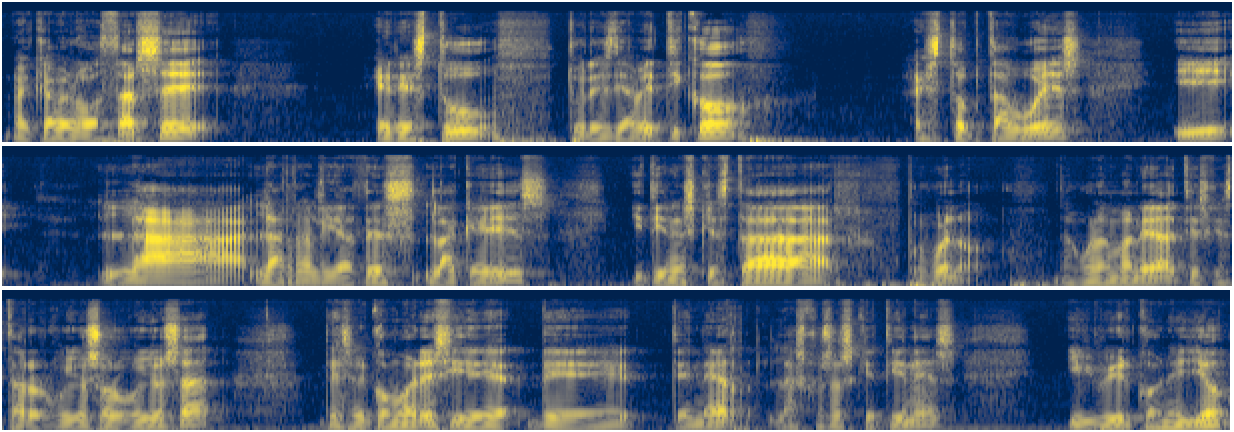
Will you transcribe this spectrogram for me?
no hay que avergonzarse, eres tú, tú eres diabético, stop tabúes y la, realidad es la que es y tienes que estar, pues bueno, de alguna manera tienes que estar orgulloso, orgullosa de ser como eres y de, tener las cosas que tienes y vivir con ello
